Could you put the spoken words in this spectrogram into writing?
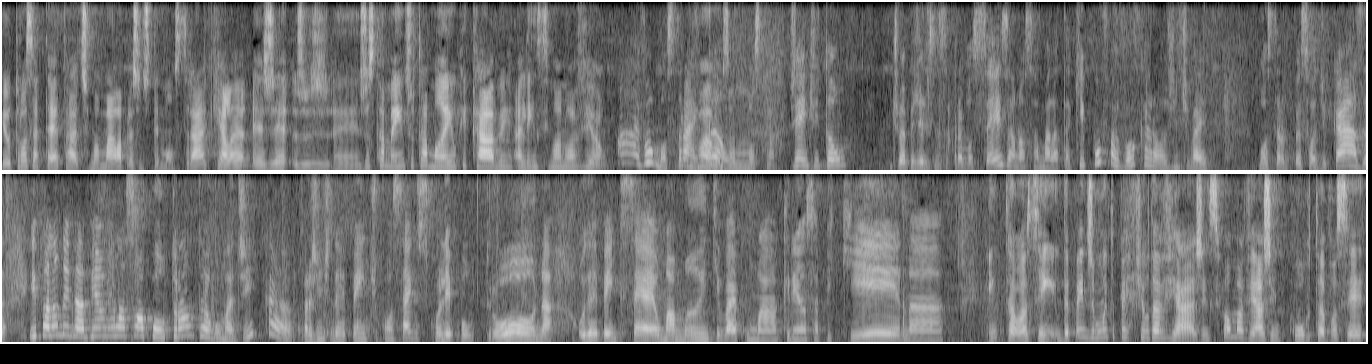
Eu trouxe até, Tati, uma mala para a gente demonstrar que ela é, é, justamente o tamanho que cabe ali em cima no avião. Ah, vamos mostrar vamos, então? Vamos, vamos mostrar. Gente, então, a gente vai pedir licença para vocês, a nossa mala está aqui. Por favor, Carol, a gente vai mostrar para o pessoal de casa. E falando ainda avião, em relação à poltrona, tem alguma dica? Para a gente, de repente, consegue escolher poltrona? Ou, de repente, se é uma mãe que vai com uma criança pequena? Então, assim, depende muito do perfil da viagem. Se for uma viagem curta, você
